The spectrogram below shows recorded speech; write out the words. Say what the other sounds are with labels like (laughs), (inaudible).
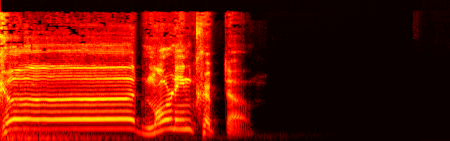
Good morning, crypto.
